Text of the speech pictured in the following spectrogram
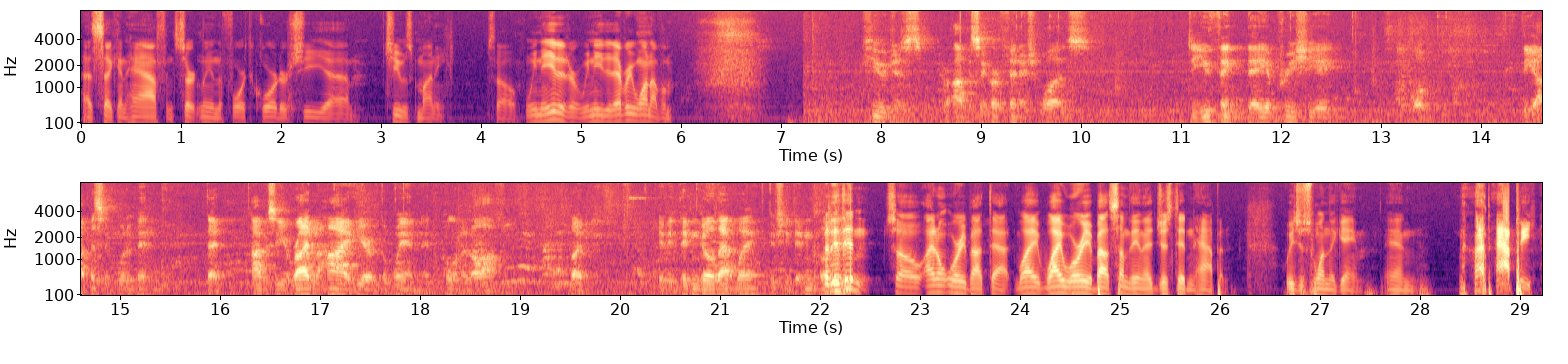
that second half, and certainly in the fourth quarter, she uh, she was money. So we needed her. We needed every one of them. Huge as obviously her finish was. Do you think they appreciate what the opposite would have been? That obviously you're riding the high here of the win and pulling it off, but if it didn't go that way, if she didn't close. But it didn't, so I don't worry about that. Why, why worry about something that just didn't happen? We just won the game, and I'm happy.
